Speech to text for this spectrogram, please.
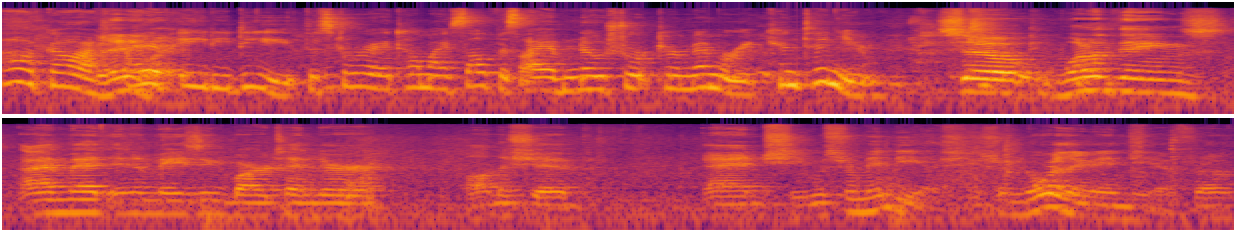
Oh gosh, But I have ADD. The story I tell myself is I have no short term memory. Continue. So one of the things I met an amazing bartender on the ship, and she was from India. She's from northern India, from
